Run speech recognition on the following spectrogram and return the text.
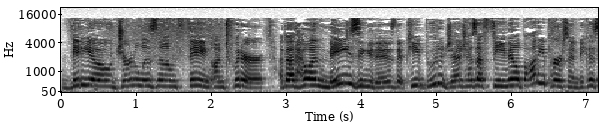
video journalism thing on Twitter about how amazing it is that Pete Buttigieg has a female body person because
